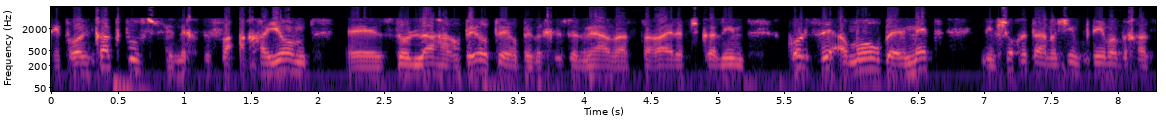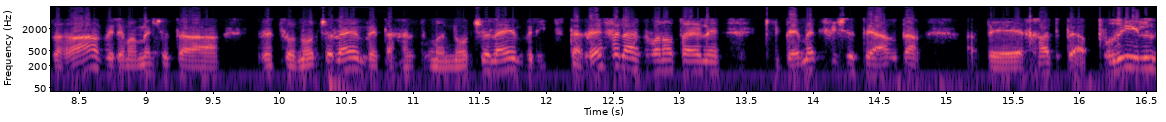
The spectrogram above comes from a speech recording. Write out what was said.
סיטרואן קקטוס שנחשפה אך היום אה, זולה הרבה יותר במחיר של 110 אלף שקלים. כל זה אמור באמת למשוך את האנשים פנימה בחזרה ולממש את הרצונות שלהם ואת ההזמנות שלהם ולהצטרף אל ההזמנות האלה, כי באמת, כפי שתיארת, ב-1 באפריל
